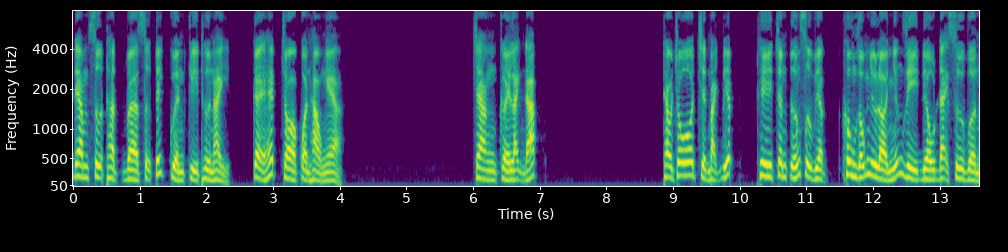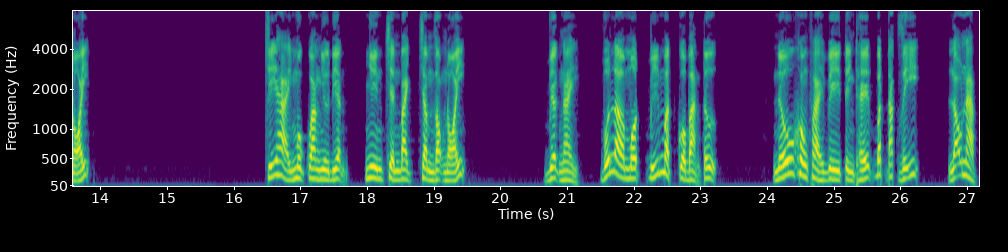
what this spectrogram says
đem sự thật về sự tích quyền kỳ thư này kể hết cho quần hào nghe. Chàng cười lạnh đáp. Theo chỗ Triển Bạch biết, thì chân tướng sự việc không giống như là những gì điều đại sư vừa nói. Chí Hải mục quang như điện, nhìn Triển Bạch trầm giọng nói. Việc này vốn là một bí mật của bản tự. Nếu không phải vì tình thế bất đắc dĩ, lão nạp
